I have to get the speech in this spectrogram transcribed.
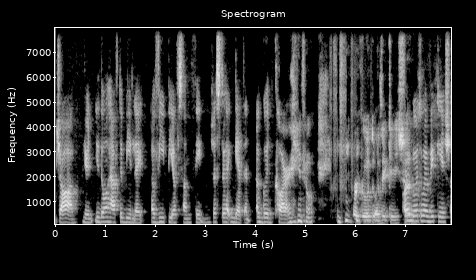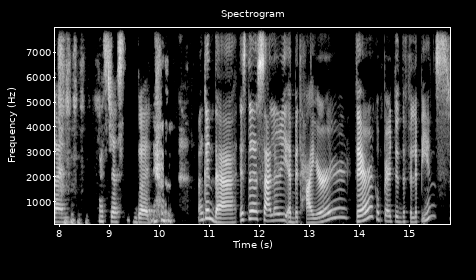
job, you you don't have to be like a VP of something just to get an, a good car, you know. or go to a vacation. Or go to a vacation. it's just good. Ang ganda. Is the salary a bit higher there compared to the Philippines?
